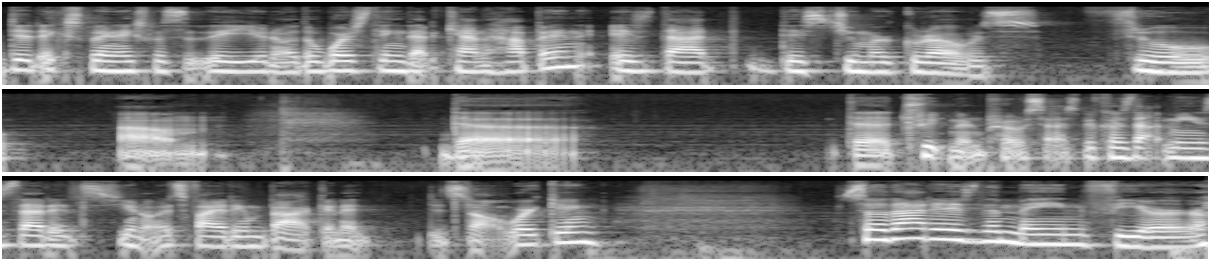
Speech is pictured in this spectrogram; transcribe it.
did explain explicitly, you know, the worst thing that can happen is that this tumor grows through um, the the treatment process because that means that it's you know it's fighting back and it it's not working. So that is the main fear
